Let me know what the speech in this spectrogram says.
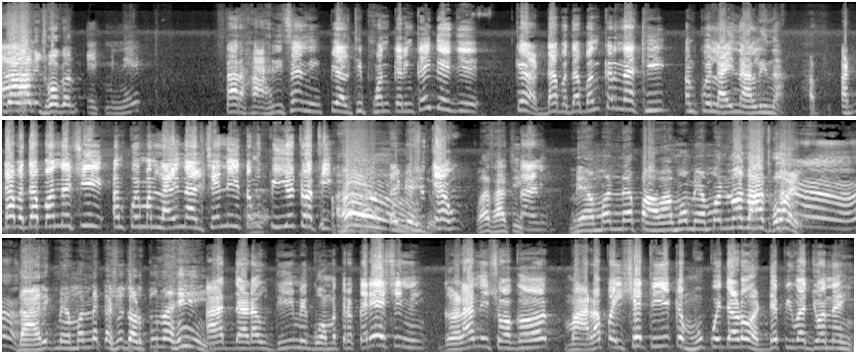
ગળાની છોગન. એક મિનિટ. તાર હારી છે ને પહેલથી ફોન કરીને કહી દેજે કે અડ્ડા બધા બંધ કરી નાખી અને કોઈ લાઈન આલી ના. અડ્ડા બધા બંધ હશે અને કોઈ મને લાઈન આલશે નહીં તો હું પીયો ચોથી શું કેવું વાત સાચી. મહેમાન ને પાવામાં મહેમાન નો જ હાથ હોય. ડાયરેક્ટ મહેમાન ને કશું દળતું નહીં. આજ દાડા સુધી મેં ગોમત્ર કરે છે ને. ગળાની સોગત મારા પૈસાથી કે હું કોઈ દાડો અડ્ડે પીવા જો નહીં.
